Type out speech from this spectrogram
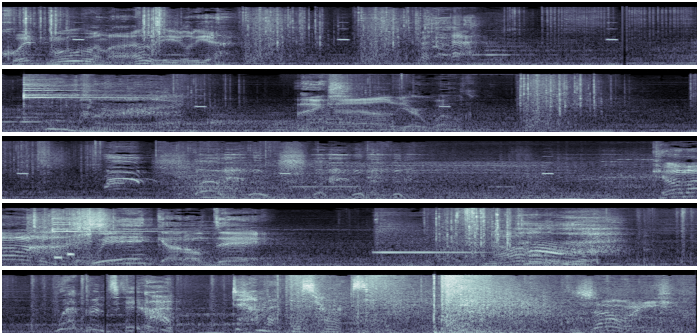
Quit moving, I'll heal you. Come on! We ain't got all day! Now ah. Weapons here! God damn it, this hurts. Zoey!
